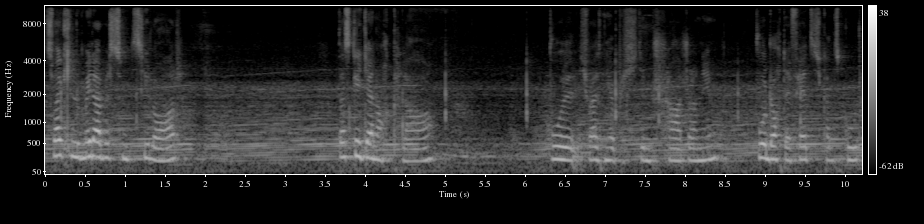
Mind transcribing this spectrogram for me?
Zwei Kilometer bis zum Zielort. Das geht ja noch klar. Obwohl, ich weiß nicht, ob ich den Charger nehme. Obwohl doch, der fährt sich ganz gut.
